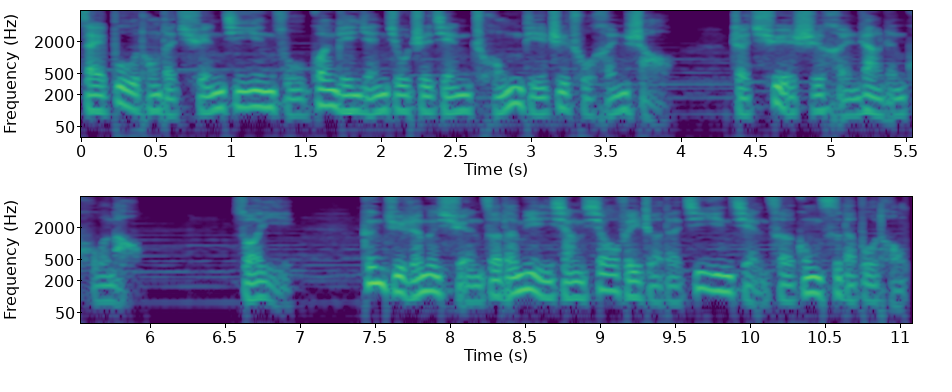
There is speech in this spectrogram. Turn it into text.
在不同的全基因组关联研究之间重叠之处很少，这确实很让人苦恼。所以。根据人们选择的面向消费者的基因检测公司的不同，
